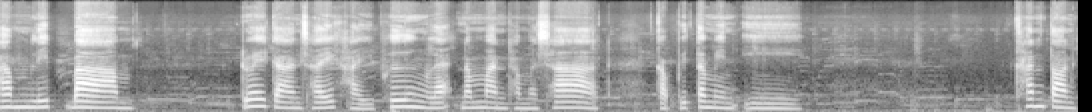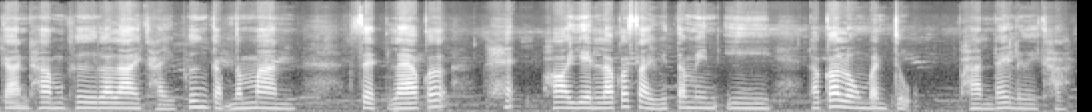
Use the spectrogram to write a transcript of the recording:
ทำลิปบาล์มด้วยการใช้ไข่พึ่งและน้ำมันธรรมชาติ กับวิตามินอ e. ีขั้นตอนการทำคือละลายไข่พึ่งกับน้ำมัน เสร็จแล้วก็พอเย็นแล้วก็ใส่วิตามินอ e. ีแล้วก็ลงบรรจุพันได้เลยค่ะ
